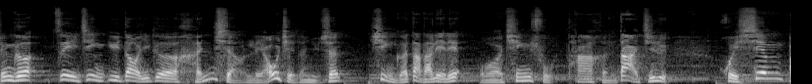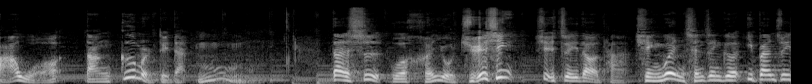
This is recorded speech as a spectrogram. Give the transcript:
真哥最近遇到一个很想了解的女生，性格大大咧咧，我清楚她很大几率会先把我当哥们儿对待。嗯，但是我很有决心去追到她。请问陈真哥，一般追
